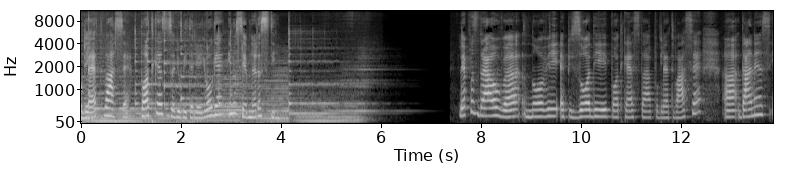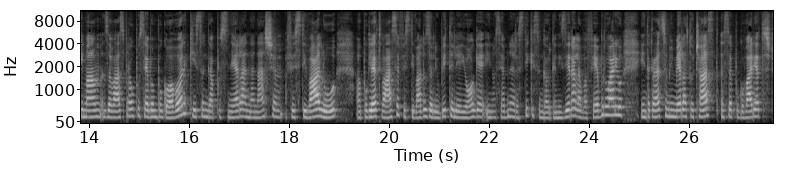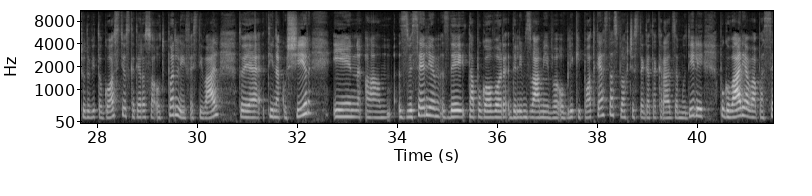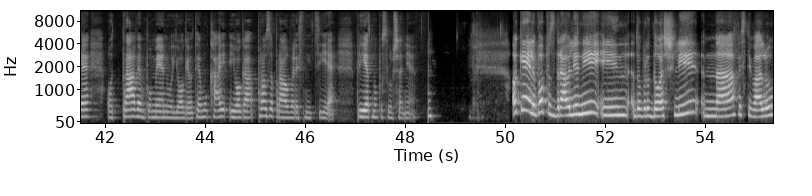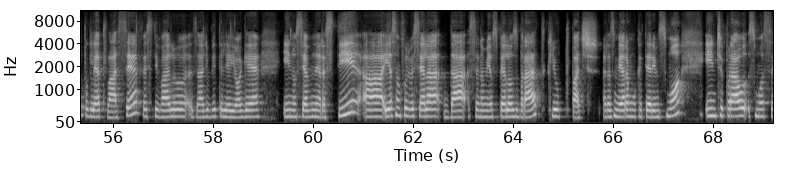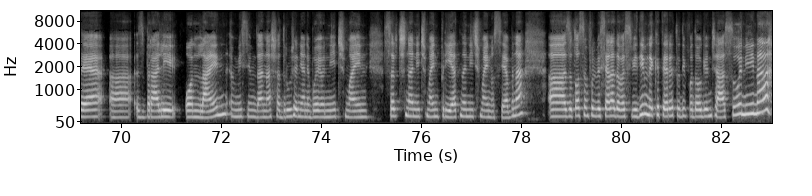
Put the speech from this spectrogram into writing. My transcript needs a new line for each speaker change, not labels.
Pogled vase, podcast za ljubitelje joge in osebne rasti. Lepo zdrav v novi epizodi podcasta Pogled vase. Danes imam za vas prav poseben pogovor, ki sem ga posnela na našem festivalu Pogled vase, festivalu za ljubitelje joge in osebne rasti, ki sem ga organizirala v februarju. In takrat sem imela to čast se pogovarjati s čudovito gostjo, s katero so odprli festival, to je Tina Košir. In um, z veseljem zdaj ta pogovor delim z vami v obliki podcasta, sploh če ste ga takrat zamudili. Pogovarjava pa se o pravem pomenu joge, o tem, kaj joga pravzaprav v resnici je. Prijetno poslušanje. Ok, lepo pozdravljeni in dobrodošli na festivalu Pogled vase, festivalu za ljubitelje joge in osebne rasti. Uh, jaz sem fulj vesela, da se nam je uspelo zbrati, kljub pač razmeram, v katerim smo. In čeprav smo se uh, zbrali online, mislim, da naša druženja ne bojo nič manj srčna, nič manj prijetna, nič manj osebna. Uh, zato sem fulj vesela, da vas vidim, nekatere tudi po dolgem času, Nina.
